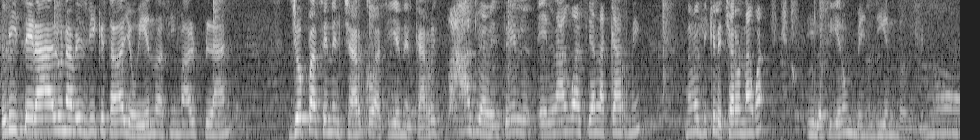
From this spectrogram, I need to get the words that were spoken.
Literal, una vez vi que estaba lloviendo así mal plan. Yo pasé en el charco así en el carro y ¡paz! le aventé el, el agua hacia la carne. Nada más vi que le echaron agua y lo siguieron vendiendo. Dije, no.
